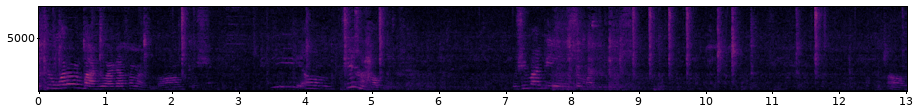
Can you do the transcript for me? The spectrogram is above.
If you're wondering about who I got it from my mom, because she, um, she doesn't help me. But she might be in some of my videos. Um,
